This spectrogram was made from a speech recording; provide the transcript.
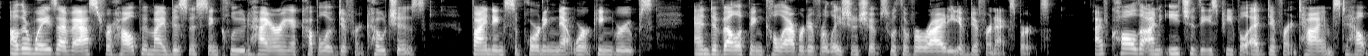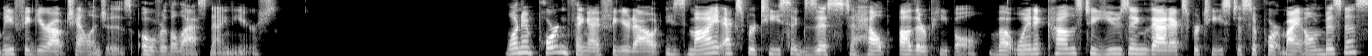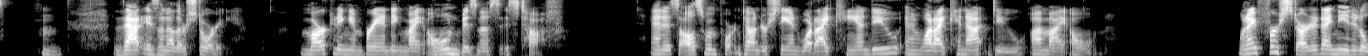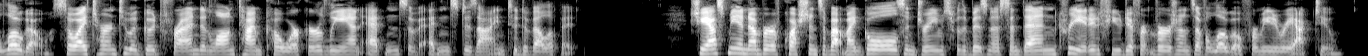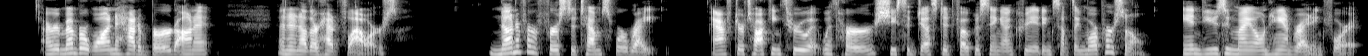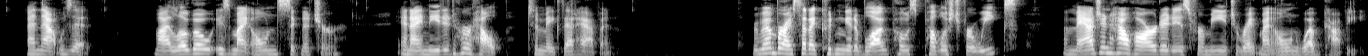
Other ways I've asked for help in my business include hiring a couple of different coaches, finding supporting networking groups, and developing collaborative relationships with a variety of different experts. I've called on each of these people at different times to help me figure out challenges over the last nine years. One important thing I figured out is my expertise exists to help other people, but when it comes to using that expertise to support my own business, hmm, that is another story. Marketing and branding my own business is tough. And it's also important to understand what I can do and what I cannot do on my own. When I first started, I needed a logo, so I turned to a good friend and longtime coworker, Leanne Edens of Edens Design, to develop it. She asked me a number of questions about my goals and dreams for the business and then created a few different versions of a logo for me to react to. I remember one had a bird on it and another had flowers. None of her first attempts were right. After talking through it with her, she suggested focusing on creating something more personal and using my own handwriting for it, and that was it. My logo is my own signature, and I needed her help to make that happen. Remember, I said I couldn't get a blog post published for weeks? Imagine how hard it is for me to write my own web copy.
